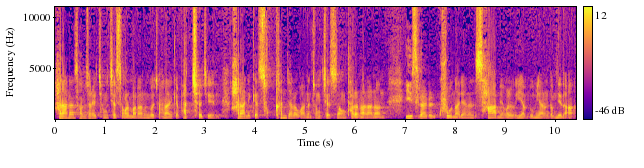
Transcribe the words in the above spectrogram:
하나는 삼손의 정체성을 말하는 거죠. 하나님께 바쳐진 하나님께 속한 자라고 하는 정체성. 다른 하나는 이스라엘을 구원하려는 사명을 의미하는 겁니다.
